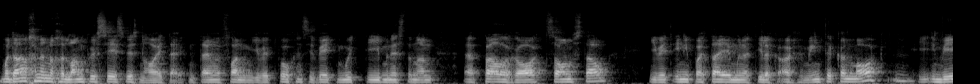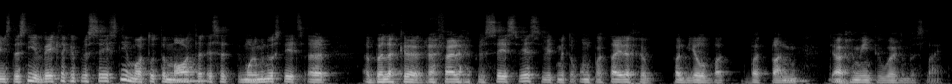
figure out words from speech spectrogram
Maar dan gaan daar nog 'n lang proses wees na die tyd. In terme van jy weet volgens die wet moet die minister dan 'n appelraad saamstel. Jy weet enige partye moet natuurlik argumente kan maak. Mm. En weens dis nie 'n wetlike proses nie, maar tot 'n mate mm. is dit moet nog steeds 'n 'n billike regverdige proses wees, jy weet met 'n onpartydige paneel wat wat dan mm. die argumente hoor en besluit.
